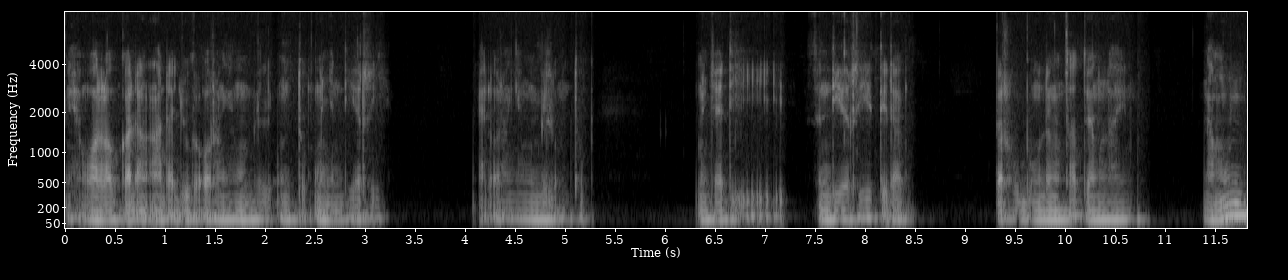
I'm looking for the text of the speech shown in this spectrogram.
Ya walau kadang ada juga orang yang memilih untuk menyendiri ada orang yang memilih untuk menjadi sendiri tidak terhubung dengan satu yang lain. Namun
